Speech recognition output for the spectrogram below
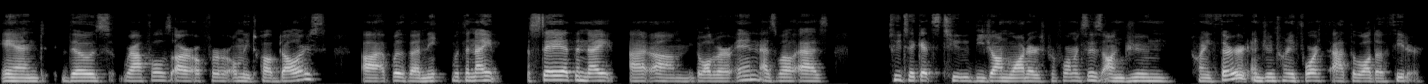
and those raffles are for only twelve dollars. Uh, with a with a night stay at the night at um, the Waldoboro Inn, as well as two tickets to the John Waters performances on June 23rd and June 24th at the Waldo Theater.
